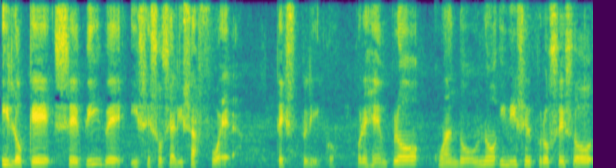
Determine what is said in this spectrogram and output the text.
y lo que se vive y se socializa fuera. Te explico. Por ejemplo, cuando uno inicia el proceso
